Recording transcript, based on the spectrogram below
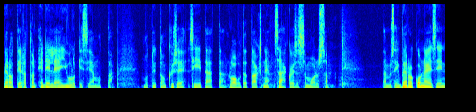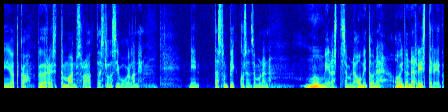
verotiedot on edelleen julkisia, mutta, mutta nyt on kyse siitä, että luovutetaanko ne sähköisessä muodossa tämmöisiin verokoneisiin, jotka pyörii sitten mainosrahoitteisilla sivuilla, niin, niin tässä on pikkusen semmoinen mun mielestä semmoinen omituinen, omituinen ristiriita.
